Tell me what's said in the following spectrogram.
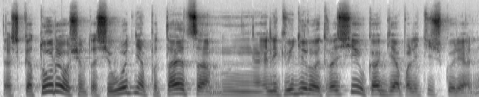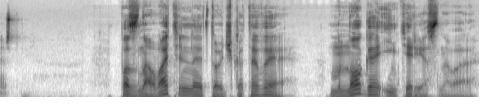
То есть, которые, в общем-то, сегодня пытаются ликвидировать Россию как геополитическую реальность. Познавательная точка ТВ. Много интересного.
